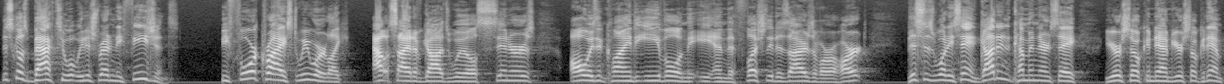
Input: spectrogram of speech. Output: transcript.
This goes back to what we just read in Ephesians. Before Christ, we were like outside of God's will, sinners, always inclined to evil and the, and the fleshly desires of our heart. This is what he's saying. God didn't come in there and say, You're so condemned, you're so condemned.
